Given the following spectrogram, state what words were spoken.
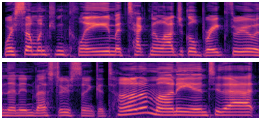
where someone can claim a technological breakthrough and then investors sink a ton of money into that.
